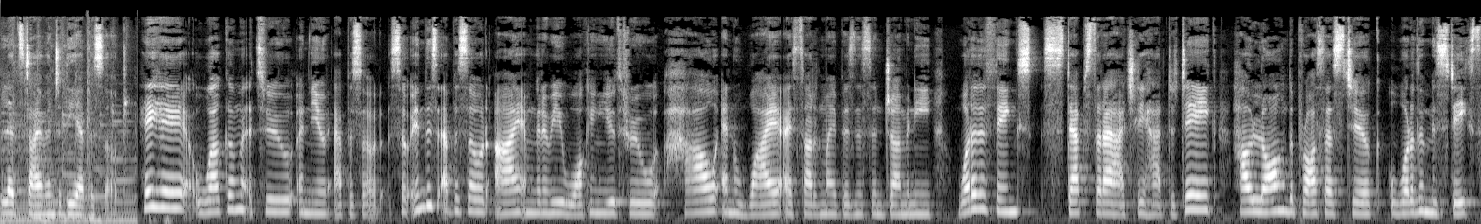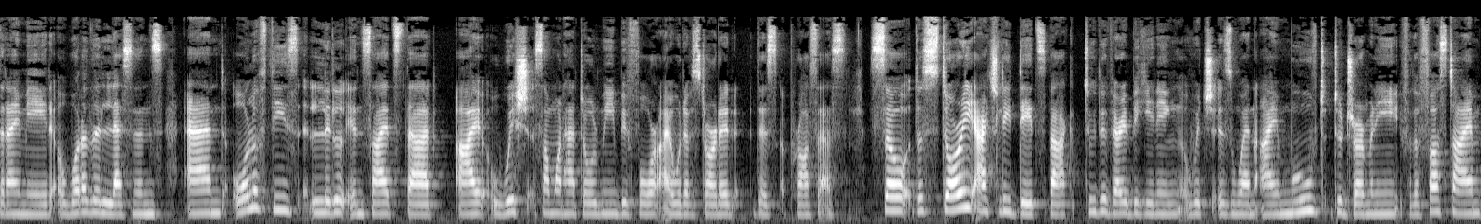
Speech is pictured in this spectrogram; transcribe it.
let's dive into the episode. Hey, hey, welcome to a new episode. So, in this episode, I am going to be walking you through how and why I started my business in Germany. What are the things, steps that I actually had to take, how long the process took, what are the mistakes that I made, what are the lessons, and all of these little insights that I wish someone had told me before I would have started this process. So, the story actually dates back to the very beginning, which is when I moved to Germany for the first time.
